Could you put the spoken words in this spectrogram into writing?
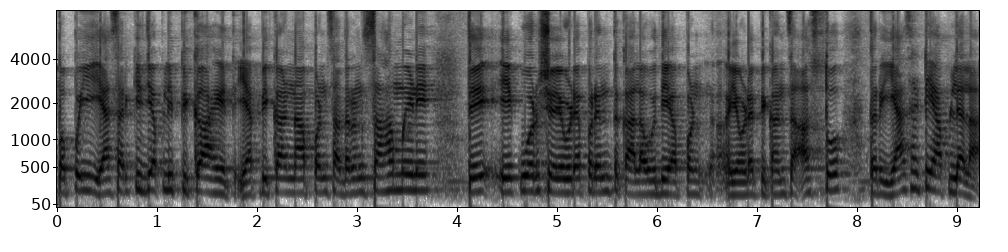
पपई यासारखी जी आपली पिकं आहेत या पिकांना आपण साधारण सहा महिने ते एक वर्ष एवढ्यापर्यंत कालावधी आपण एवढ्या पिकांचा असतो. तर यासाठी आपल्याला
